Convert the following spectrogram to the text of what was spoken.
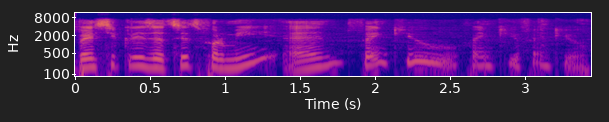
basically, that's it for me. And thank you, thank you, thank you.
